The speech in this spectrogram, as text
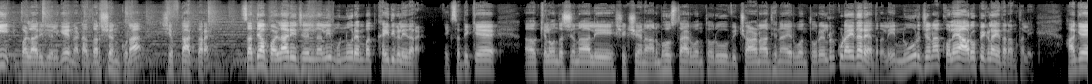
ಈ ಬಳ್ಳಾರಿ ಜೈಲಿಗೆ ನಟ ದರ್ಶನ್ ಕೂಡ ಶಿಫ್ಟ್ ಆಗ್ತಾರೆ. ಸದ್ಯ ಬಳ್ಳಾರಿ ಜೈಲಿನಲ್ಲಿ ಮುನ್ನೂರ ಎಂಬತ್ತು ಖೈದಿಗಳಿದ್ದಾರೆ. ಈಗ ಸದ್ಯಕ್ಕೆ ಕೆಲವೊಂದಷ್ಟು ಜನ ಅಲ್ಲಿ ಶಿಕ್ಷೆಯನ್ನು ಅನುಭವಿಸ್ತಾ ಇರುವಂಥವ್ರು, ವಿಚಾರಣಾಧೀನ ಇರುವಂಥವ್ರು ಎಲ್ಲರೂ ಕೂಡ ಇದ್ದಾರೆ ಅದರಲ್ಲಿ. ನೂರು ಜನ ಕೊಲೆ ಆರೋಪಿಗಳಿದ್ದಾರೆ ಅಂತಲ್ಲಿ. ಹಾಗೆ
